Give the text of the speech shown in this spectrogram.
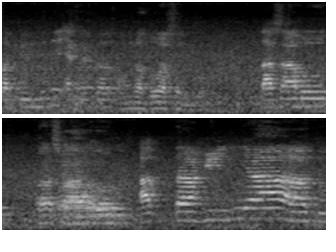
বা তিন দিনে এক একটা আমরা দোয়া শিখব। তাসাহুদ তাসাহুদ আত্তাহিয়াতু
